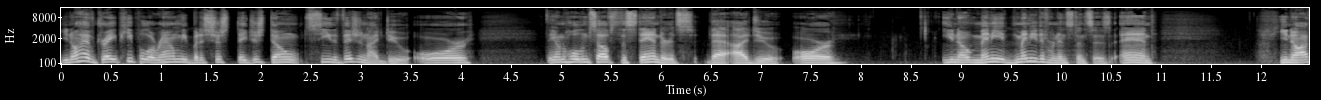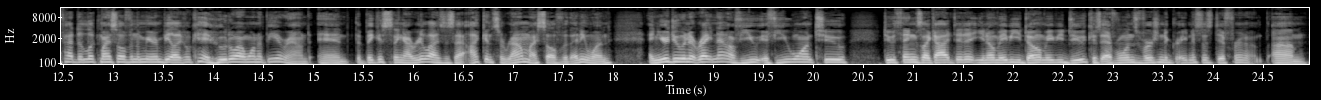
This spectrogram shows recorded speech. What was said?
you know I have great people around me, but it's just they just don't see the vision I do or they don't hold themselves to the standards that I do or you know, many many different instances. And you know, I've had to look myself in the mirror and be like, okay, who do I want to be around? And the biggest thing I realize is that I can surround myself with anyone, and you're doing it right now. If you if you want to do things like I did it, you know, maybe you don't, maybe you do, because everyone's version of greatness is different. Um,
